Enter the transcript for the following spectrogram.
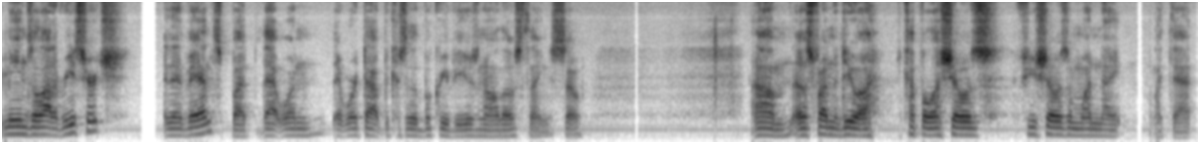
means a lot of research in advance. But that one it worked out because of the book reviews and all those things. So um, it was fun to do a couple of shows, a few shows in one night like that,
